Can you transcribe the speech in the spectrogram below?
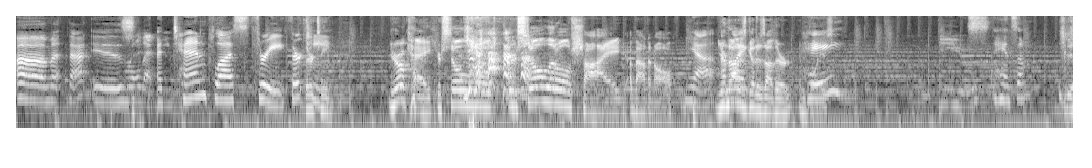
Um, that is Roll that a D4. 10 plus 3, 13. Thirteen. You're okay. You're still a little. You're still a little shy about it all. Yeah. You're I'm not as good as other employees. Hey, You. handsome. Yeah.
